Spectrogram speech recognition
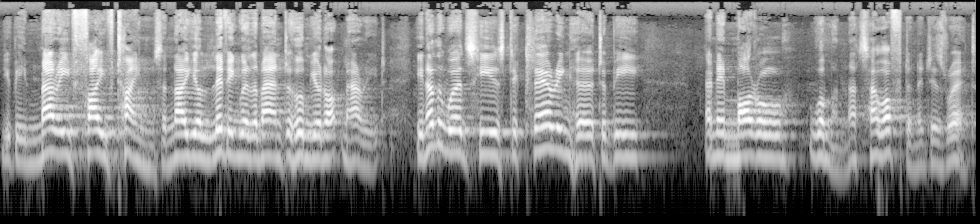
You've been married five times, and now you're living with a man to whom you're not married. In other words, he is declaring her to be an immoral woman. That's how often it is read.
